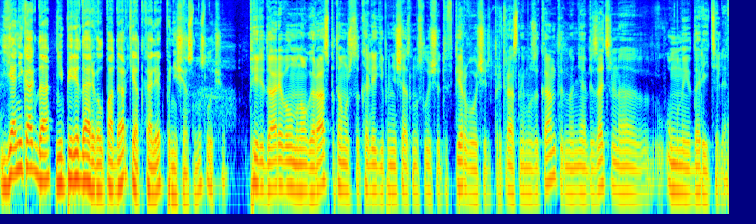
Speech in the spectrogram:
Я никогда не передаривал подарки от коллег по несчастному случаю. Передаривал много раз, потому что коллеги по несчастному случаю это в первую очередь прекрасные музыканты, но не обязательно умные дарители.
